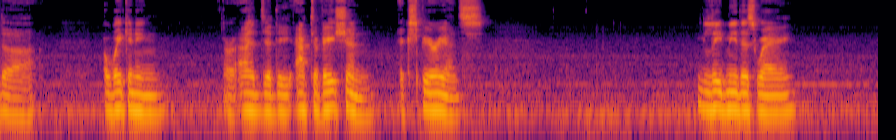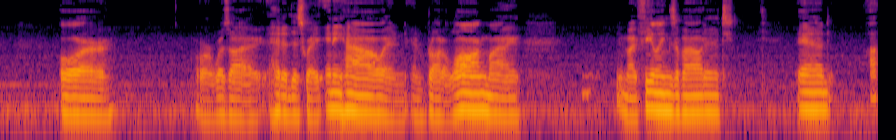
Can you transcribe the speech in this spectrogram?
the awakening or uh, did the activation experience lead me this way? Or or was I headed this way anyhow and, and brought along my my feelings about it and I,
